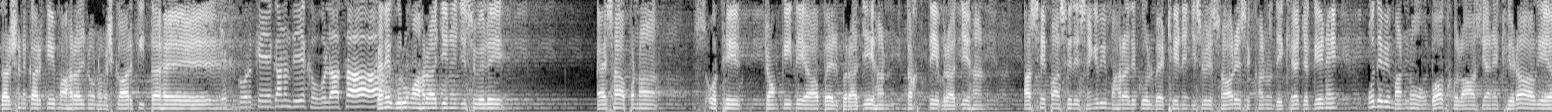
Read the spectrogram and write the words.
ਦਰਸ਼ਨ ਕਰਕੇ ਮਹਾਰਾਜ ਨੂੰ ਨਮਸਕਾਰ ਕੀਤਾ ਹੈ। ਸਿੱਖ ਗੁਰ ਕੇ ਗਣ ਦੇਖ ਹੁਲਾਸਾ। ਕਹਿੰਦੇ ਗੁਰੂ ਮਹਾਰਾਜ ਜੀ ਨੇ ਜਿਸ ਵੇਲੇ ਐਸਾ ਆਪਣਾ ਉੱਥੇ ਚੌਂਕੀ ਤੇ ਆਪ ਬੈਲ ਬਰਾਜੇ ਹਨ ਤਖਤ ਤੇ ਬਰਾਜੇ ਹਨ ਆਸੇ-ਪਾਸੇ ਦੇ ਸਿੰਘ ਵੀ ਮਹਾਰਾਜ ਦੇ ਕੋਲ ਬੈਠੇ ਨੇ ਜਿਸ ਵੇਲੇ ਸਾਰੇ ਸਿੱਖਾਂ ਨੂੰ ਦੇਖਿਆ ਜੱਗੇ ਨੇ ਉਹਦੇ ਵੀ ਮਨ ਨੂੰ ਬਹੁਤ ਖੁਲਾਸ ਯਾਨੀ ਖੇੜਾ ਆ ਗਿਆ।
